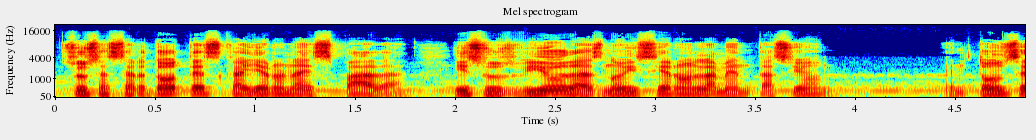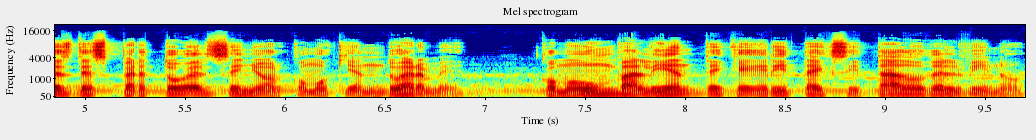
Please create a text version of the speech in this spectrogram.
Sus sacerdotes cayeron a espada, y sus viudas no hicieron lamentación. Entonces despertó el Señor como quien duerme, como un valiente que grita excitado del vino,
